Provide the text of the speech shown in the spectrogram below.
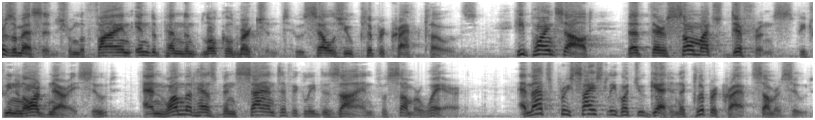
Here's a message from the fine independent local merchant who sells you Clippercraft clothes. He points out that there's so much difference between an ordinary suit and one that has been scientifically designed for summer wear. And that's precisely what you get in a Clippercraft summer suit.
